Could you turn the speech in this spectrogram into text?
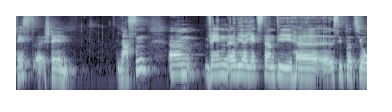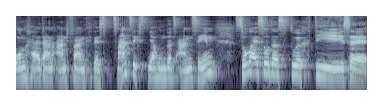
feststellen lassen. Ähm, wenn äh, wir jetzt dann die äh, Situation äh, dann Anfang des 20. Jahrhunderts ansehen, so war es so, dass durch diese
